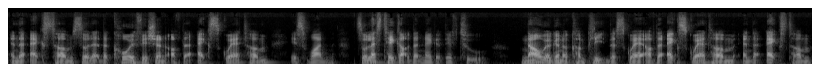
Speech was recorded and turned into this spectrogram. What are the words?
and the x term so that the coefficient of the x square term is 1. So let's take out the negative 2. Now we're going to complete the square of the x square term and the x term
